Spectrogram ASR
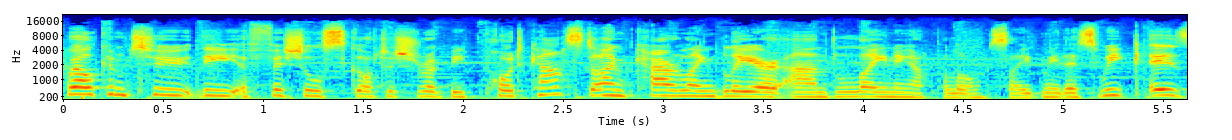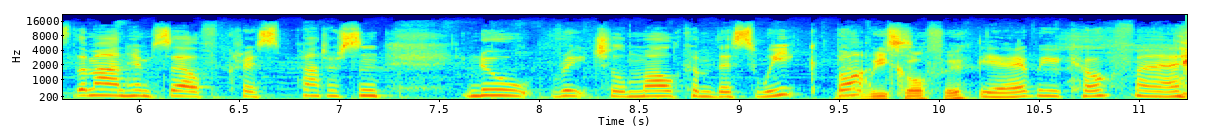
Welcome to the official Scottish Rugby podcast. I'm Caroline Blair, and lining up alongside me this week is the man himself, Chris Paterson. No Rachel Malcolm this week, but a week off, eh? Yeah, week off. Uh,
